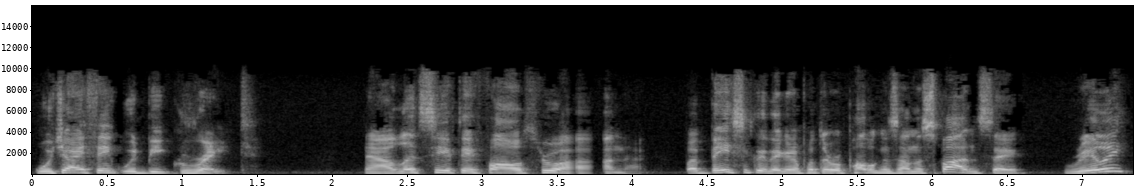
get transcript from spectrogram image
Which I think would be great. Now, let's see if they follow through on that. But basically, they're going to put the Republicans on the spot and say, really?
